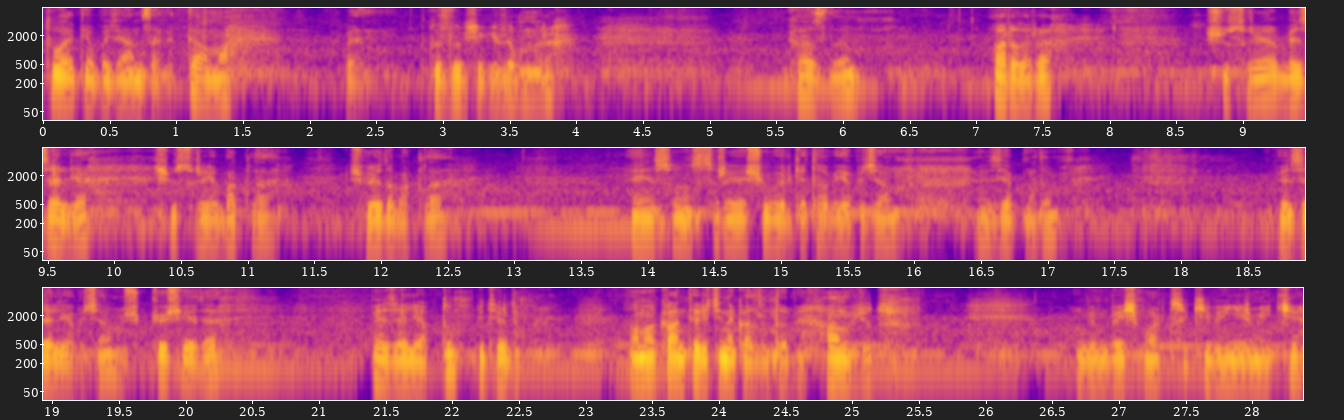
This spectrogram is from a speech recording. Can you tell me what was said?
tuvalet yapacağını zannetti ama ben hızlı bir şekilde bunları kazdım aralara şu sıraya bezelye, şu sıraya bakla, şuraya da bakla. En son sıraya şu bölge tabi yapacağım. Henüz yapmadım. Bezel yapacağım. Şu köşeye de bezel yaptım. Bitirdim. Ama kanter içinde kaldım tabi. Ham vücut. Bugün 5 Mart 2022.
